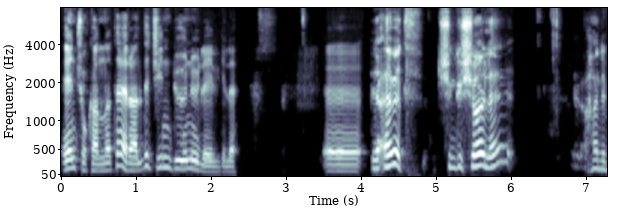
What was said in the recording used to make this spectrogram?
En çok anlatı herhalde cin düğünüyle ilgili. Ee, ya evet çünkü şöyle hani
